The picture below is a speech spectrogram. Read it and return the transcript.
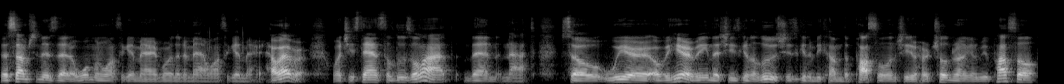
The assumption is that a woman wants to get married more than a man wants to get married. However, when she stands to lose a lot, then not. So we're over here, being that she's going to lose, she's going to become the apostle, and she her children are going to be apostle.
